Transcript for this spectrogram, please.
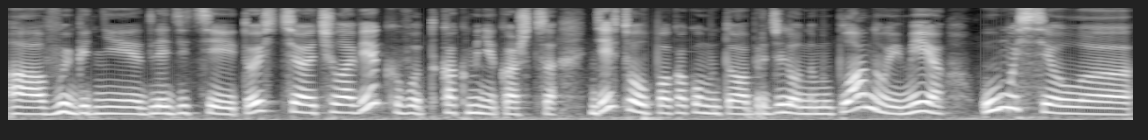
э, выгоднее для детей. То есть э, человек, вот как мне кажется, действовал по какому-то определенному плану, имея умысел,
